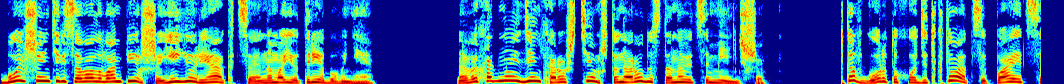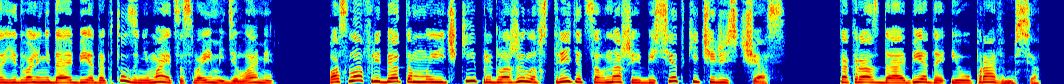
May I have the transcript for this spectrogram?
Больше интересовала вампирша, ее реакция на мое требование. Выходной день хорош тем, что народу становится меньше. Кто в город уходит, кто отсыпается, едва ли не до обеда, кто занимается своими делами. Послав ребятам маячки, предложила встретиться в нашей беседке через час. Как раз до обеда и управимся.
